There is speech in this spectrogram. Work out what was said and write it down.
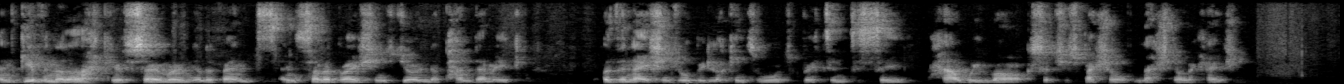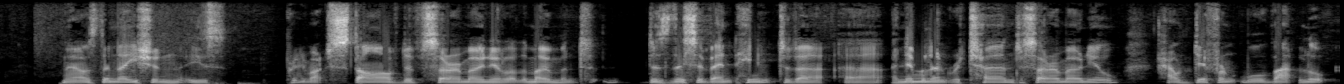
And given the lack of ceremonial events and celebrations during the pandemic, other nations will be looking towards Britain to see how we mark such a special national occasion. Now, as the nation is pretty much starved of ceremonial at the moment, does this event hint at a, uh, an imminent return to ceremonial? How different will that look,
